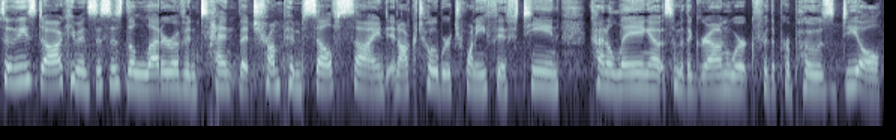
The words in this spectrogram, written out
So these documents, this is the letter of intent that Trump himself signed in October 2015, kind of laying out some of the groundwork for the proposed deal.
